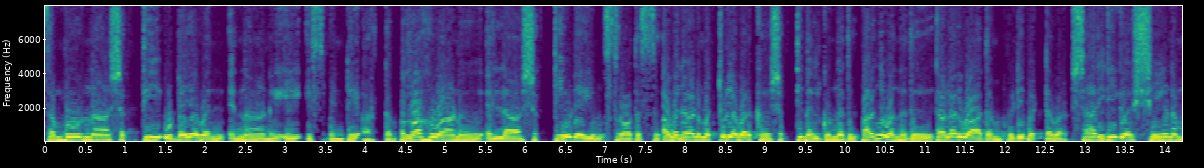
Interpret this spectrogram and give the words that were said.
സമ്പൂർണ ശക്തി ഉടയവൻ എന്നാണ് ഈ ഇസ്മിന്റെ അർത്ഥം. അള്ളാഹുവാണ് എല്ലാ ശക്തിയുടെയും സ്രോതസ് അവനാണ് മറ്റുള്ളവർക്ക് ശക്തി നൽകുന്നത്. പറഞ്ഞു വന്നത് തളർവാദം പിടിപെട്ടവർ ശാരീരിക ക്ഷീണം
